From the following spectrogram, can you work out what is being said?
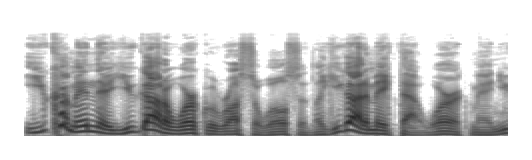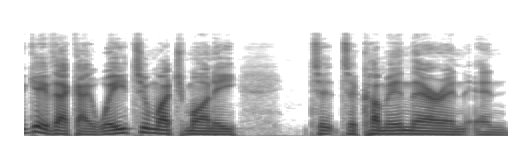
you come in there, you got to work with Russell Wilson. Like you got to make that work, man. You gave that guy way too much money to to come in there and and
